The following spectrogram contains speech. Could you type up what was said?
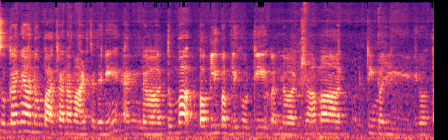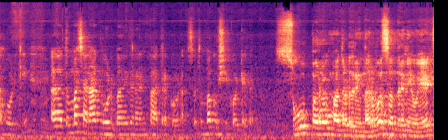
ಸುಕನ್ಯಾ ಅನ್ನೋ ಪಾತ್ರನ ಮಾಡ್ತಿದ್ದೀನಿ. ಅಂಡ್ ತುಂಬಾ ಬಬ್ಲಿ ಬಬ್ಲಿ ಹುಡುಗಿ ಒಂದು ಡ್ರಾಮಾ ಟೀಮಲ್ಲಿ ಇರುವಂತ ಹುಡುಗಿ. ತುಂಬಾ ಚೆನ್ನಾಗಿ ಮೂಡ್ ಬಂದಿದೆ ನನ್ನ ಪಾತ್ರ ಕೂಡ. ಸೊ ತುಂಬಾ ಖುಷಿ ಕೊಟ್ಟಿದೆ. ಸೂಪರ್ ಆಗಿ ಮಾತಾಡಿದ್ರಿ. ನರ್ವಸ್ ಅಂದ್ರೆ ನೀವು ಹೇಗ್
